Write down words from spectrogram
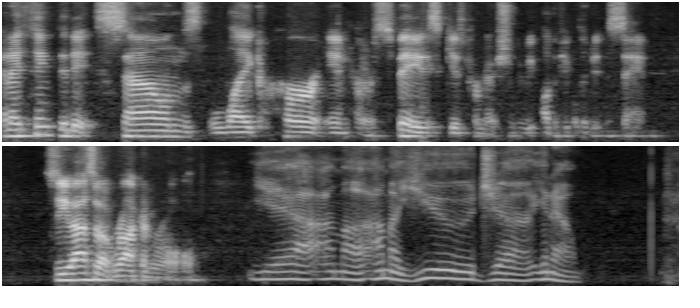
and i think that it sounds like her in her space gives permission to other people to do the same so you asked about rock and roll Yeah, I'm a I'm a huge uh, you know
